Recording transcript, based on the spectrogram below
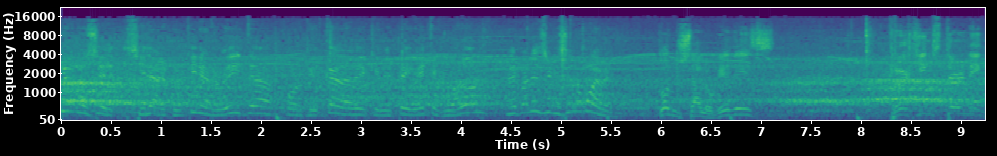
Yo no sé si el arco tiene ruedita porque cada vez que le pega a este jugador me parece que se lo mueve. Gonzalo Guedes. Raheem Sterling.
